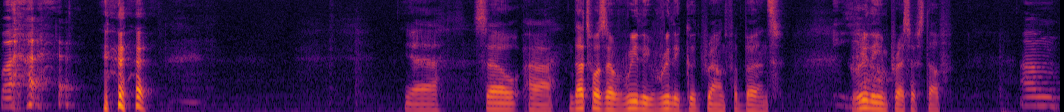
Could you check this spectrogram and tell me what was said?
But Yeah, so uh, that was a really, really good round for Burns. Really impressive stuff. Um,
